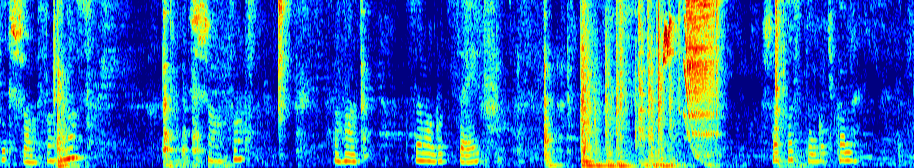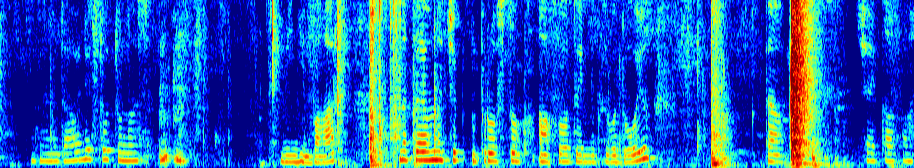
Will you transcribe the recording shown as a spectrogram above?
тут шафа у нас. Шафа. Ага, це, мабуть, сейф. Шафа з тумбочками. Далі тут у нас міні-бар, напевно, чи просто а, холодильник з водою. Так, чай, кава.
